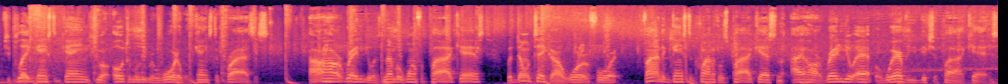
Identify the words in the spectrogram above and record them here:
if you play gangster games, you are ultimately rewarded with gangster prizes. iHeartRadio is number one for podcasts, but don't take our word for it. Find the Gangster Chronicles podcast on the iHeartRadio app or wherever you get your podcasts.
